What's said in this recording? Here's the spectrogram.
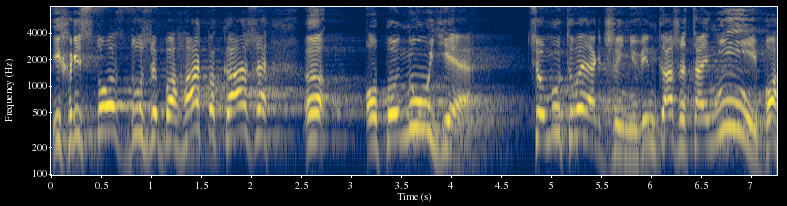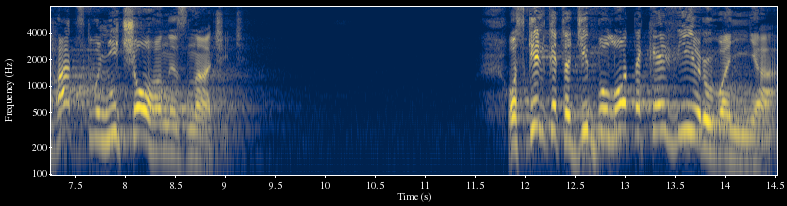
І Христос дуже багато каже, е, опонує цьому твердженню. Він каже: та ні, багатство нічого не значить. Оскільки тоді було таке вірування,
